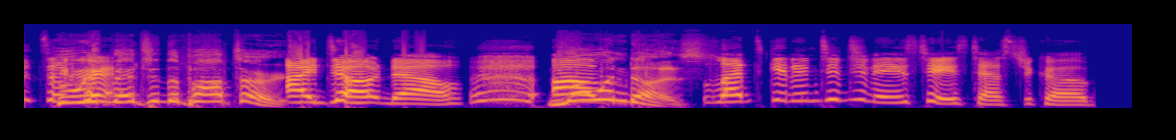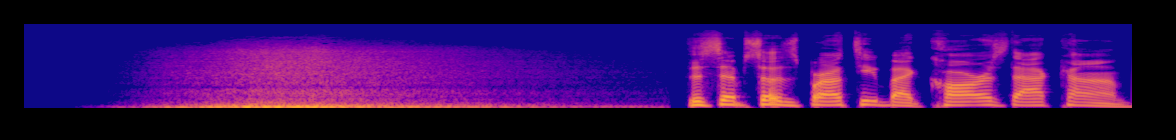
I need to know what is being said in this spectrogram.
It's a Who invented the Pop Tart? I don't know. No Um, one does. Let's get into today's taste test, Jacob. This episode is brought to you by Cars.com.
